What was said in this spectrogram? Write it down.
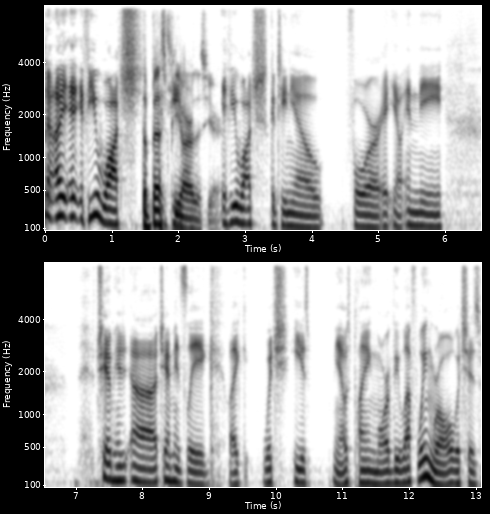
no, I, if you watch the best Coutinho- PR this year. if you watch Coutinho for you know in the champion uh, Champions League, like which he is you know is playing more of the left wing role, which is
